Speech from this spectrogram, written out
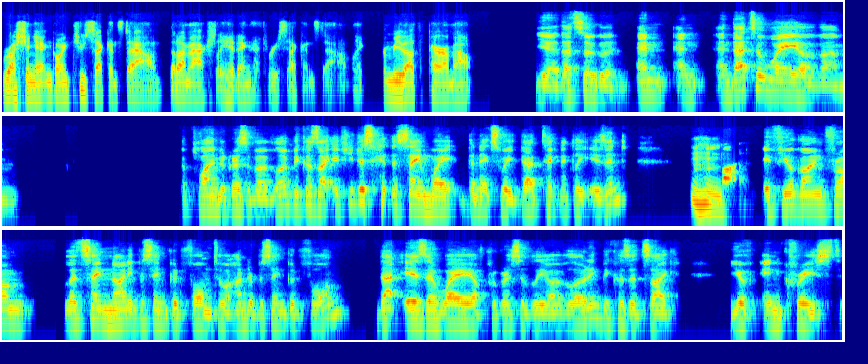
rushing it and going two seconds down that I'm actually hitting three seconds down. Like for me, that's paramount. Yeah, that's so good. And and and that's a way of um applying progressive overload because like if you just hit the same weight the next week, that technically isn't. Mhm. if you're going from let's say 90% good form to 100% good form that is a way of progressively overloading because it's like you've increased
